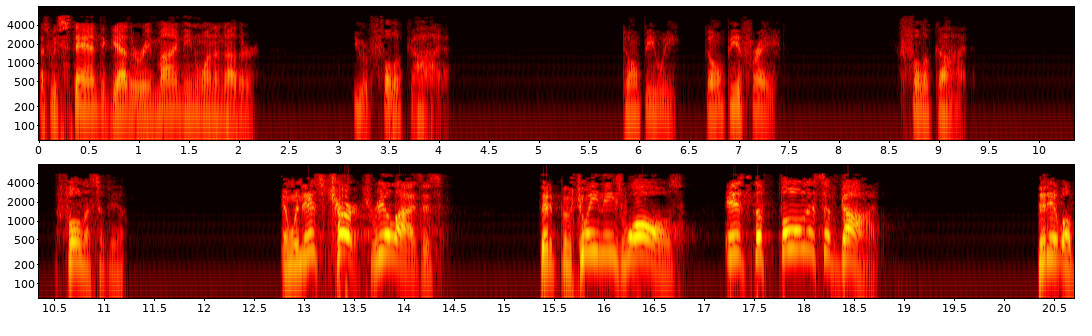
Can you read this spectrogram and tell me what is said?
As we stand together reminding one another you are full of God. Don't be weak. Don't be afraid. You're full of God. The fullness of Him. And when this church realizes that between these walls is the fullness of God, then it will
